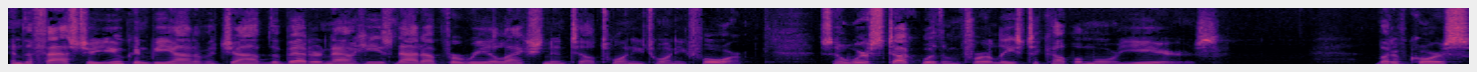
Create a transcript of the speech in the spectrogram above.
And the faster you can be out of a job, the better. Now, he's not up for reelection until 2024. So we're stuck with him for at least a couple more years. But of course,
